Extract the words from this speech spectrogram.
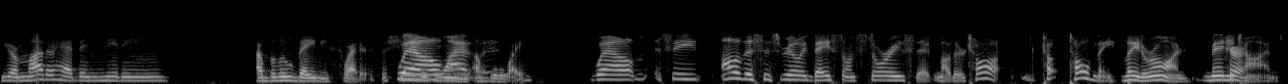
your mother had been knitting a blue baby sweater. So she Well, was my- a boy. Well, see, all of this is really based on stories that mother taught t- told me later on many Sure. times.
